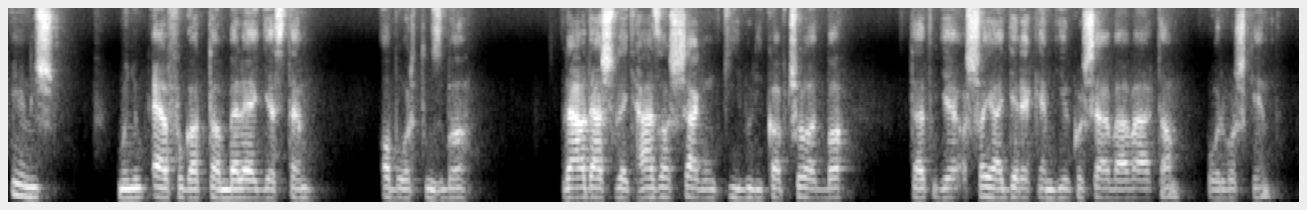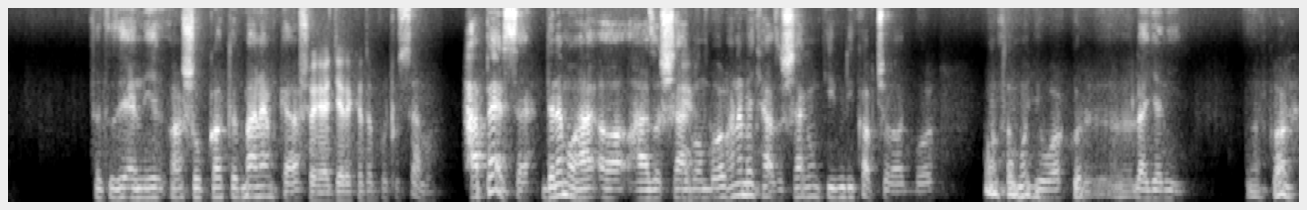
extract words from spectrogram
én is mondjuk elfogadtam, beleegyeztem abortuszba, ráadásul egy házasságon kívüli kapcsolatba, tehát ugye a saját gyerekem gyilkosává váltam orvosként. Tehát azért ennél sokkal több már nem kell. A saját gyereked abortuszában? Hát persze, de nem a, há- a házasságomból, Értem. hanem egy házasságon kívüli kapcsolatból. Mondtam, hogy jó, akkor legyen így. Akkor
